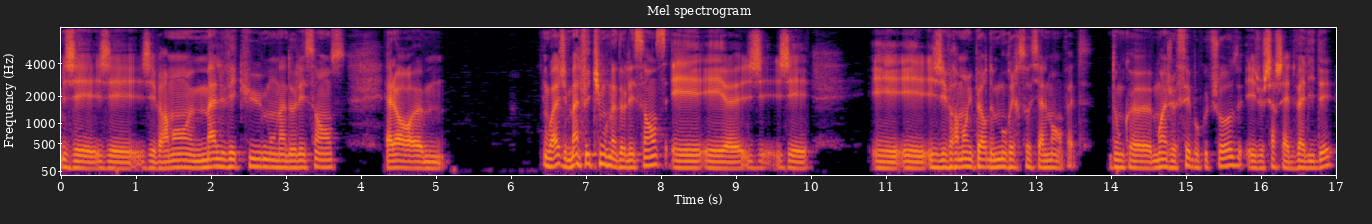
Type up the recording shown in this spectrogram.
j'ai j'ai j'ai vraiment mal vécu mon adolescence. Alors euh, ouais, j'ai mal vécu mon adolescence et et euh, j'ai j'ai et, et, j'ai vraiment eu peur de mourir socialement en fait. Donc euh, moi je fais beaucoup de choses et je cherche à être validé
